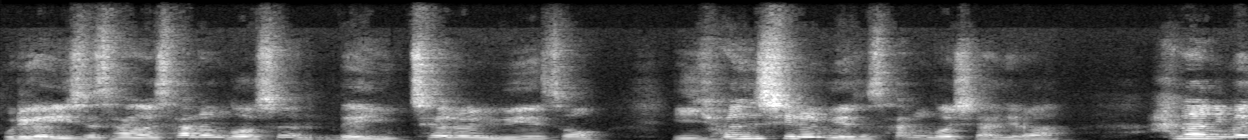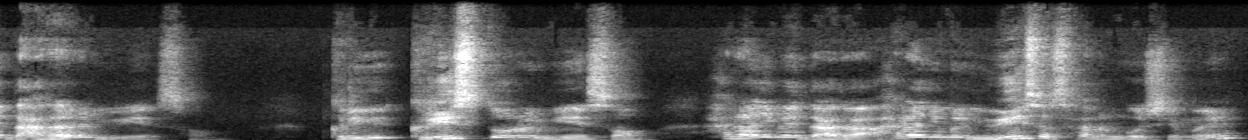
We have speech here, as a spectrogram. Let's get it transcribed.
우리가 이 세상을 사는 것은 내 육체를 위해서 이 현실을 위해서 사는 것이 아니라 하나님의 나라를 위해서 그리, 그리스도를 위해서 하나님의 나라 하나님을 위해서 사는 것임을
